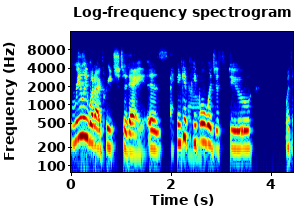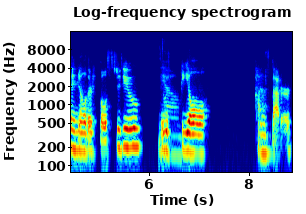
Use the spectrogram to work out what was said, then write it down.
really what I preach today is I think if people would just do what they know they're supposed to do, they would feel tons better.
